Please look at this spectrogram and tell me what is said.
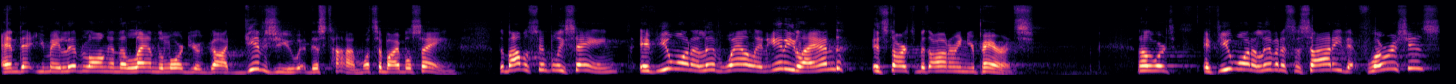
and that you may live long in the land the Lord your God gives you at this time. What's the Bible saying? The Bible's simply saying if you want to live well in any land, it starts with honoring your parents. In other words, if you want to live in a society that flourishes,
